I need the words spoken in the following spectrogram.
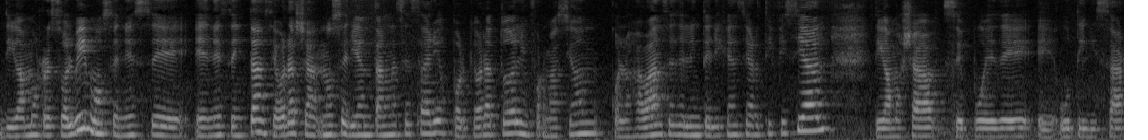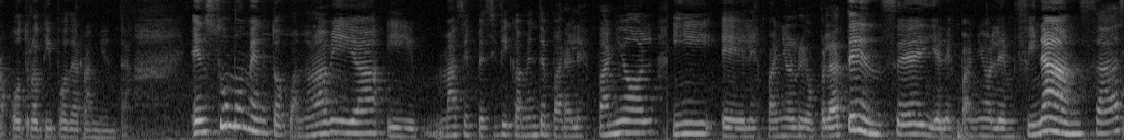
digamos, resolvimos en, ese, en esa instancia, ahora ya no serían tan necesarios porque ahora toda la información con los avances de la inteligencia artificial, digamos, ya se puede eh, utilizar otro tipo de herramienta. En su momento, cuando no había, y más específicamente para el español, y el español rioplatense y el español en finanzas,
